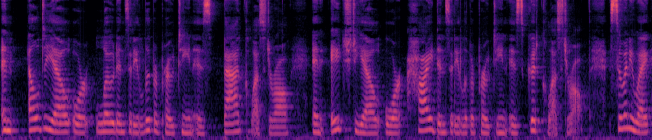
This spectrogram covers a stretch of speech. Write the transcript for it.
And LDL or low density lipoprotein is bad cholesterol, and HDL or high density lipoprotein is good cholesterol. So, anyway,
